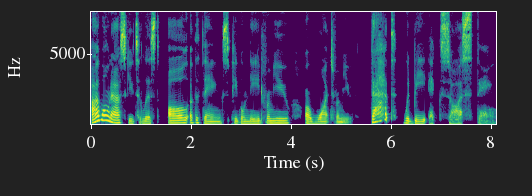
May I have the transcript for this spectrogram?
I won't ask you to list all of the things people need from you or want from you. That would be exhausting.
